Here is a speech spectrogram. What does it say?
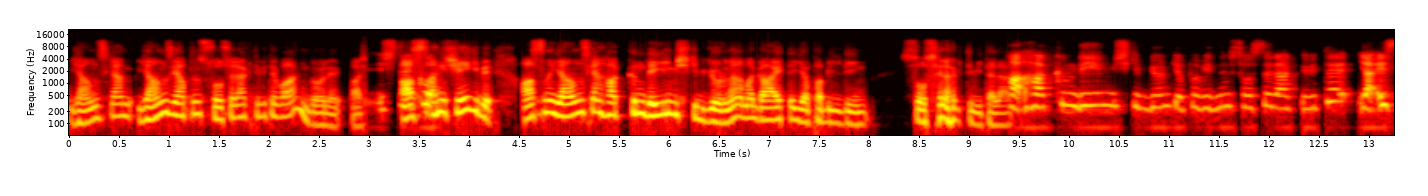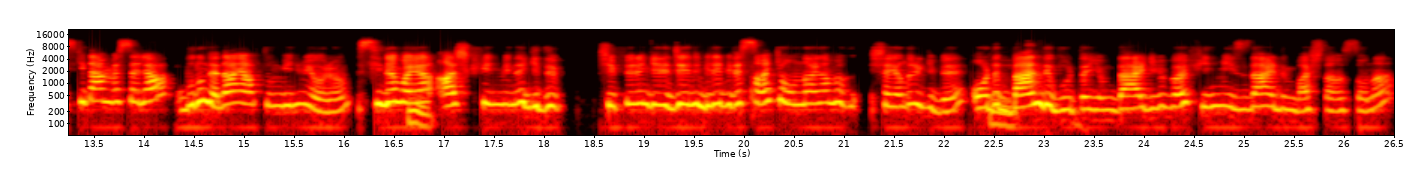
yalnızken yalnız yaptığın sosyal aktivite var mı böyle? Baş... işte Aslında ko- hani şey gibi aslında yalnızken hakkın değilmiş gibi görünen ama gayet de yapabildiğin sosyal aktiviteler. Ha- hakkım değilmiş gibi görüp yapabildiğim sosyal aktivite. Ya eskiden mesela bunu neden yaptığımı bilmiyorum. Sinemaya Hmm. aşk filmine gidip çiftlerin geleceğini bile bile sanki onlardan şey alır gibi. Orada Hmm. ben de buradayım der gibi böyle filmi izlerdim baştan sona.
